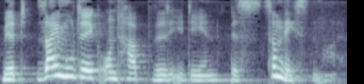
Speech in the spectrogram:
mit sei mutig und hab wilde Ideen. Bis zum nächsten Mal.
